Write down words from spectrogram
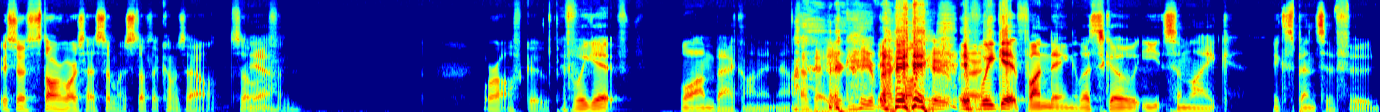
It's just Star Wars has so much stuff that comes out so Yeah. often. We're off goop. If we get, well, I'm back on it now. Okay, you're you're back on goop. if All right. we get funding, let's go eat some like expensive food.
